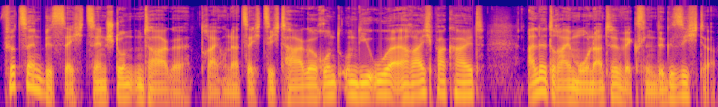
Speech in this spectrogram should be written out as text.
14 bis 16 Stundentage, 360 Tage rund um die Uhr Erreichbarkeit, alle drei Monate wechselnde Gesichter,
